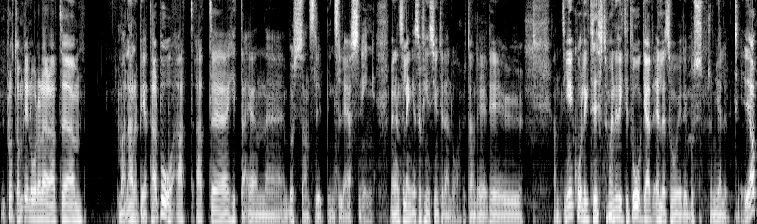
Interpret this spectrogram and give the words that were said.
vi pratade om det några där att eh, man arbetar på att, att uh, hitta en uh, bussanslutningslösning. Men än så länge så finns ju inte den då, utan det, det är ju antingen kollektivt om man är riktigt vågad eller så är det buss som gäller. Ja,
